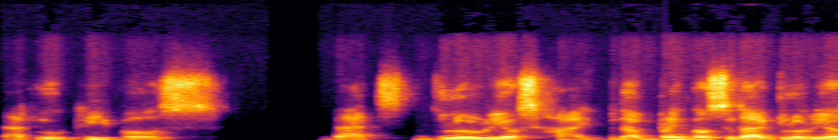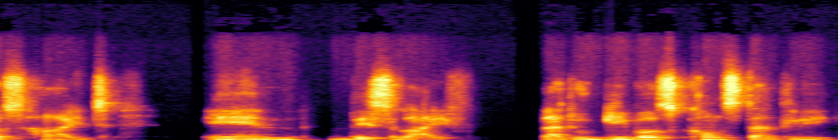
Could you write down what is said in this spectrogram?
that will give us that glorious height, that bring us to that glorious height in this life, that will give us constantly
